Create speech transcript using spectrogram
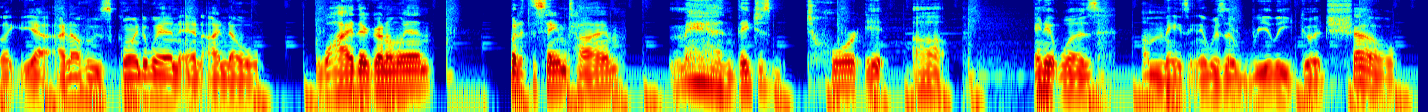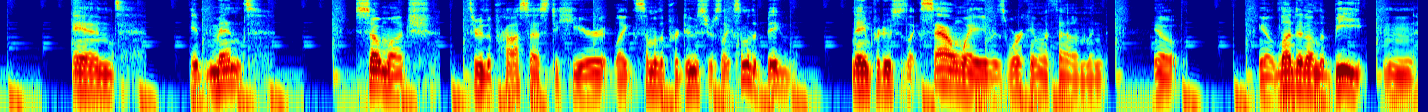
Like yeah, I know who's going to win, and I know why they're going to win. But at the same time, man, they just tore it up. And it was amazing. It was a really good show. And it meant so much through the process to hear like some of the producers, like some of the big name producers like Soundwave is working with them and you know you know London on the beat and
